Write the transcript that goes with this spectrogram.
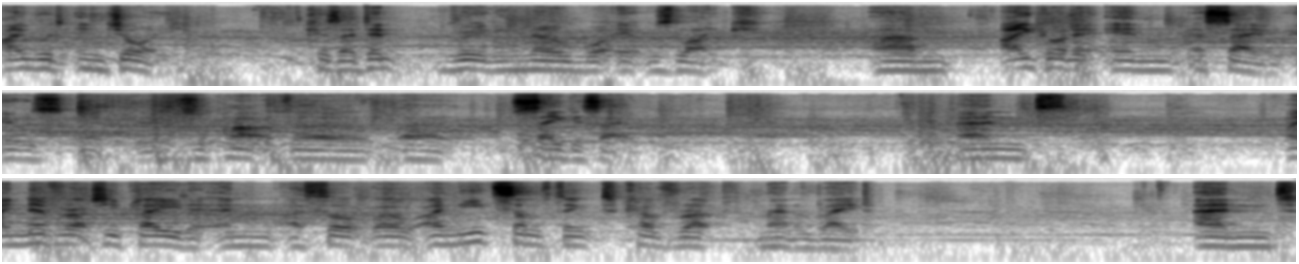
I would enjoy because I didn't really know what it was like. Um, I got it in a sale. It was it was a part of a uh, Sega sale, and I never actually played it, and I thought, well, I need something to cover up Mount and Blade. And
